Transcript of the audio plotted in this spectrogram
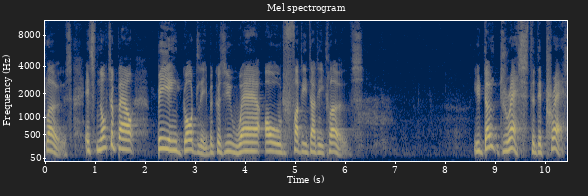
clothes. It's not about being godly because you wear old fuddy duddy clothes. You don't dress to depress.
